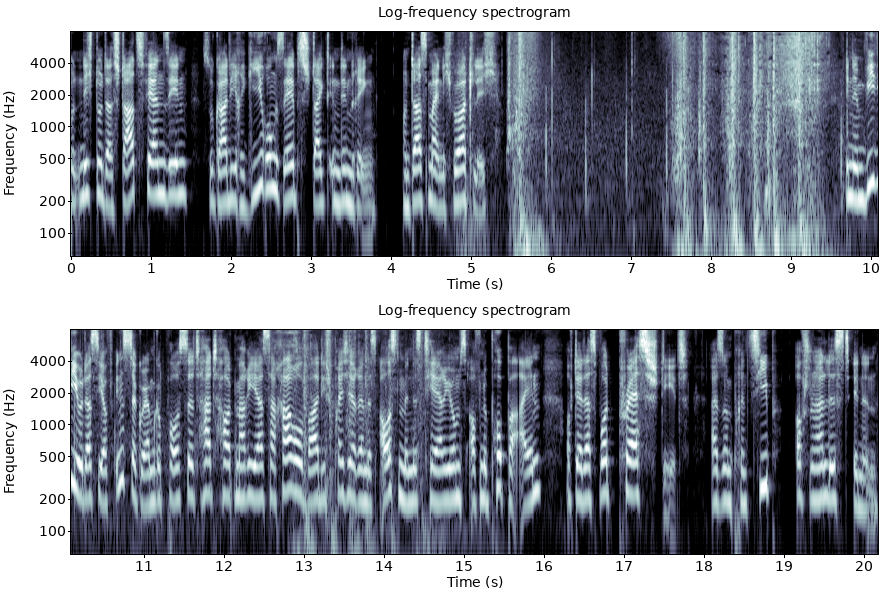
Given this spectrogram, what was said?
Und nicht nur das Staatsfernsehen, sogar die Regierung selbst steigt in den Ring. Und das meine ich wörtlich. In dem Video, das sie auf Instagram gepostet hat, haut Maria Sacharowa, die Sprecherin des Außenministeriums, auf eine Puppe ein, auf der das Wort Press steht. Also im Prinzip auf JournalistInnen.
